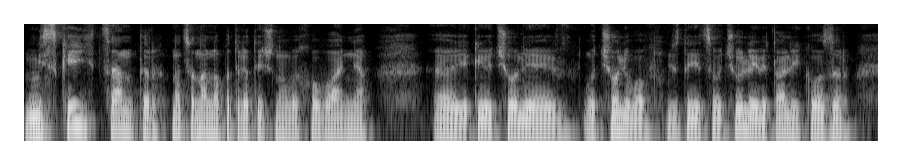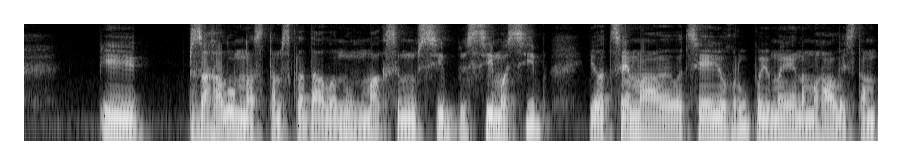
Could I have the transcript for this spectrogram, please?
міський центр національно-патріотичного виховання, який очолює, очолював і, здається, очолює Віталій Козир. І загалом нас там складало ну, максимум сім, осіб. І оцим, оцією групою ми намагались там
